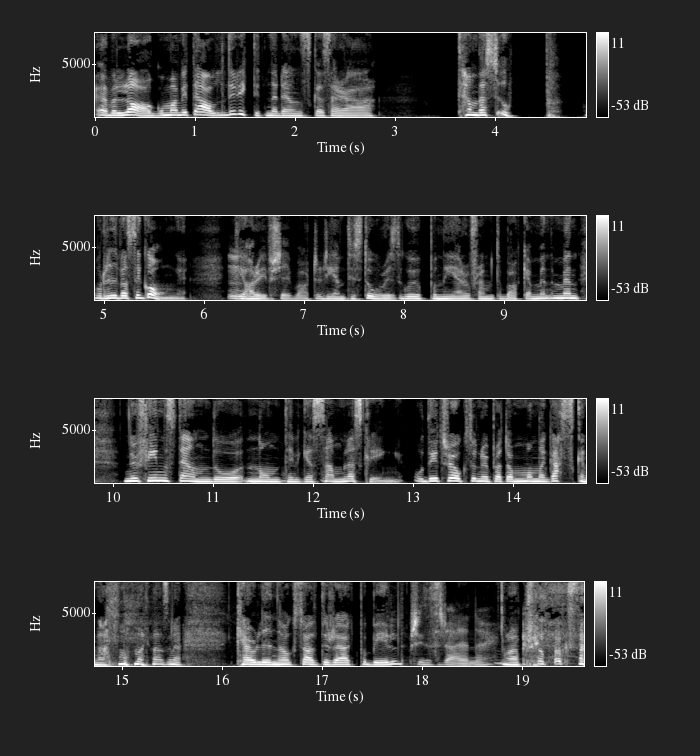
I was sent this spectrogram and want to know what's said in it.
överlag och man vet aldrig riktigt när den ska så här, tändas upp och rivas igång. Det har i och för sig varit rent historiskt, det går upp och ner och fram och tillbaka. Men, men nu finns det ändå någonting vi kan samlas kring. Och det tror jag också när du pratar om monegaskerna. monegaskerna. Caroline har också alltid rökt på bild. Prins Rainer. Ja, också.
